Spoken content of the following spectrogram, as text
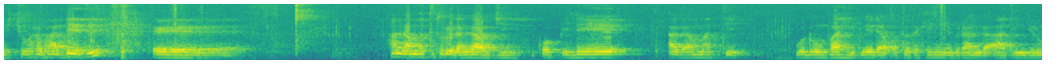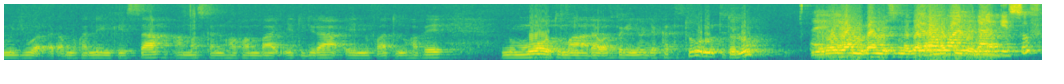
jechuu barbaaddeeti. Eh, Hanga ammatti turre dhangaa wajjin qophiilee haga ammatti guduunfaa hiiknee daawwattoota keenya biraan ga'aatiin jiru mijuu har'a qabnu kanneen keessaa ammas kan nu hafan baay'eetu jira eenyu fa'aatu nu hafee nummootuma daawwattoota keenya hojii akkatti turu nutti tolu yeroo waan nu daangessuuf nagaa yeroo waan nu daangessuuf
